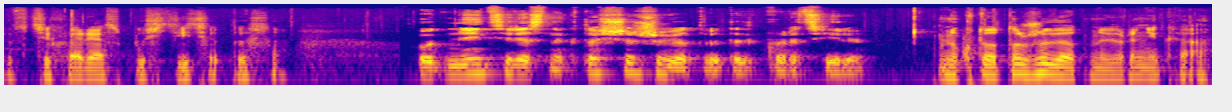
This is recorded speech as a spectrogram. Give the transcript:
втихаря спустить это все. Вот мне интересно, кто сейчас живет в этой квартире? Ну, кто-то живет наверняка.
